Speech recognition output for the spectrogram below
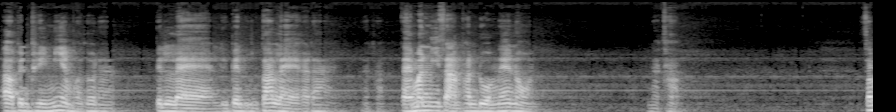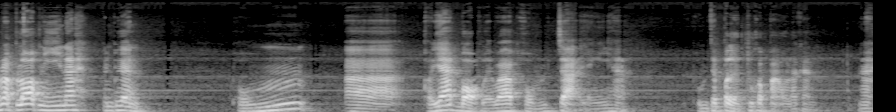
เอ่อเป็นพรีเมียมขอโทษนะเป็นแรหรือเป็นอุลตร้าแรก็ได้นะครับ แต่มันมีสามพันดวงแน่นอนนะครับสำหรับรอบนี้นะเพื่อนๆผมอ่า ออนุญาตบอกเลยว่าผมจะอย่างนี้ฮะ ผมจะเปิดทุกกระเป๋าแล้วกันนะ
